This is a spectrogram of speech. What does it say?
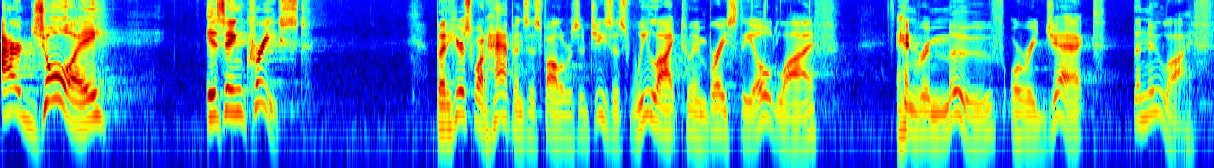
our joy is increased. But here's what happens as followers of Jesus we like to embrace the old life and remove or reject the new life.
